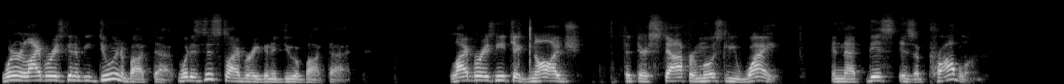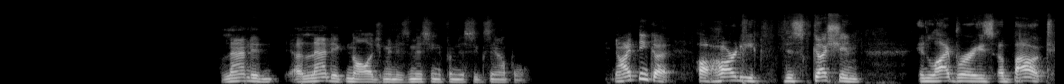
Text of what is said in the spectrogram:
What are libraries going to be doing about that? What is this library going to do about that? Libraries need to acknowledge that their staff are mostly white and that this is a problem. Land, a land acknowledgement is missing from this example. Now, I think a, a hearty discussion in libraries about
